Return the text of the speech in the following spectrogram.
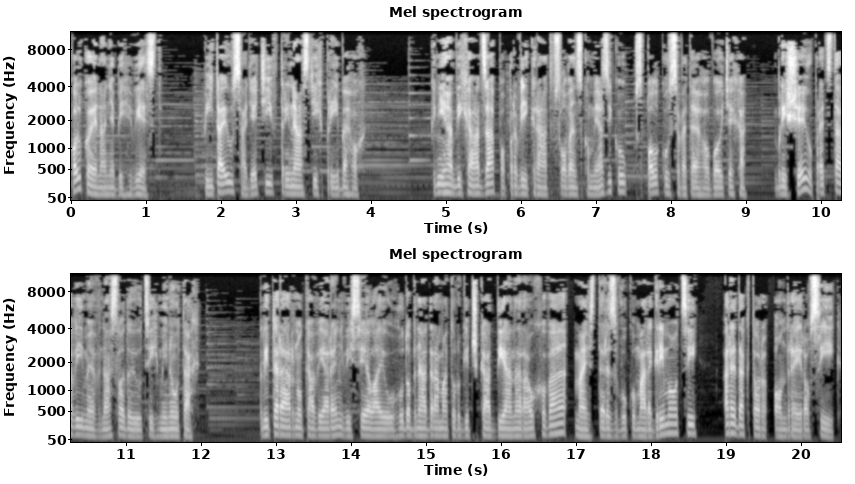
Koľko je na nebi hviezd? Pýtajú sa deti v 13 príbehoch. Kniha vychádza po prvýkrát v slovenskom jazyku v spolku svätého Vojtecha. Bližšie ju predstavíme v nasledujúcich minútach – Literárnu kaviareň vysielajú hudobná dramaturgička Diana Rauchová, majster zvuku Marek Grimovci a redaktor Ondrej Rosík.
